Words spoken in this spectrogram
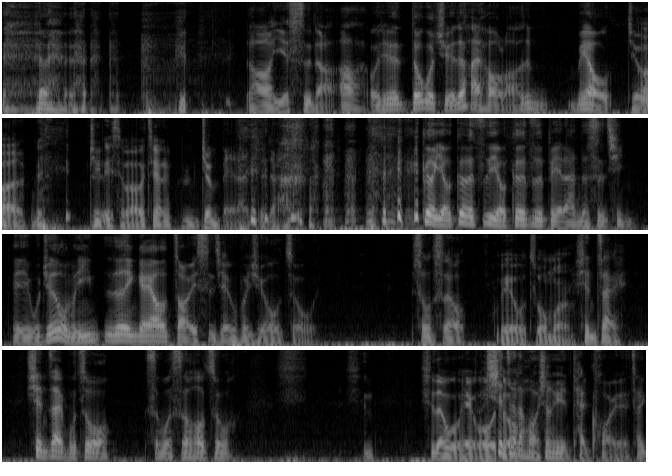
哦，也是的啊，我觉得德国觉得还好啦，那没有就、啊就没什么我这样？嗯真北兰，觉得各有各自有各自北兰的事情。诶、我觉得我们应那应该要找一时间回去欧洲。什么时候？回欧洲吗？现在？现在不做，什么时候做？现现在我回欧洲，现在的好像有点太快了，才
